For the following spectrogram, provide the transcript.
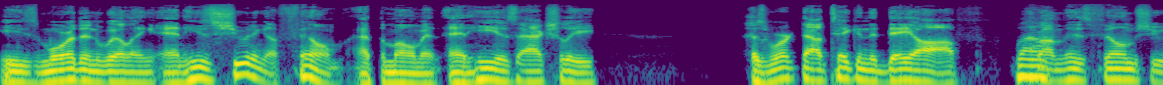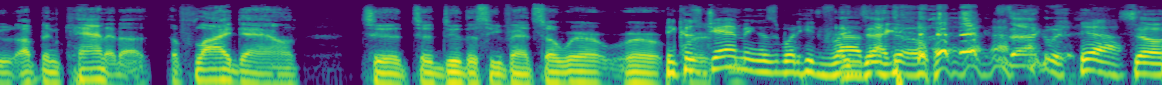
he's more than willing and he's shooting a film at the moment and he is actually has worked out taking the day off Wow. from his film shoot up in Canada to fly down to, to do this event. So we're, we're, Because we're- jamming is what he'd rather Exactly. do. exactly. Yeah. So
